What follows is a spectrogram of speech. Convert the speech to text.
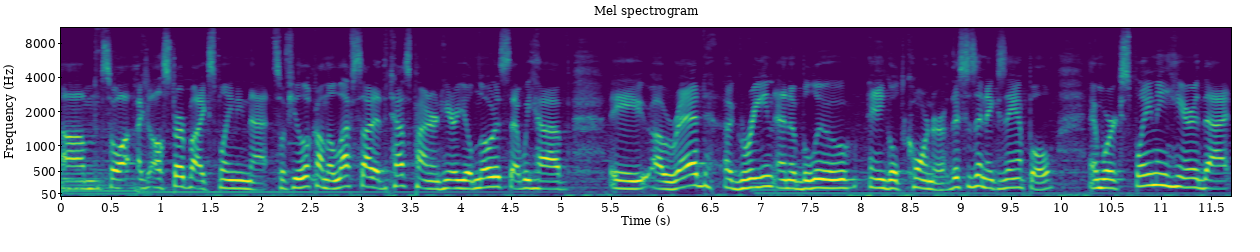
Um, so I, will start by explaining that. So if you look on the left side of the test pattern here, you'll notice that we have a, a red, a green, and a blue angled corner. This is an example, and we're explaining here that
